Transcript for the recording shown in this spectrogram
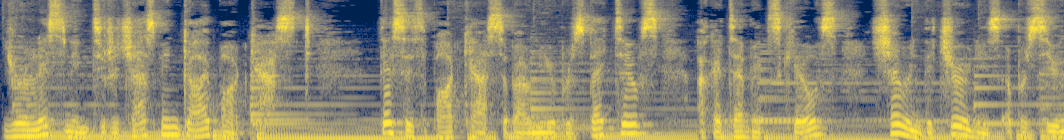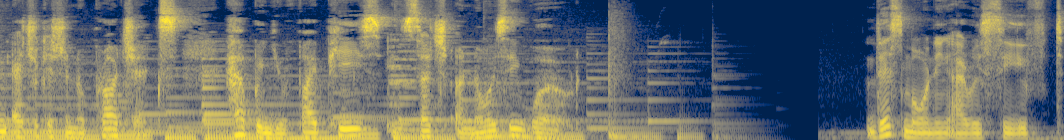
You're listening to the Jasmine Guy podcast. This is a podcast about new perspectives, academic skills, sharing the journeys of pursuing educational projects, helping you find peace in such a noisy world. This morning, I received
